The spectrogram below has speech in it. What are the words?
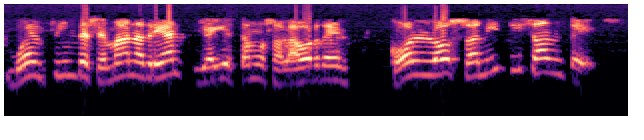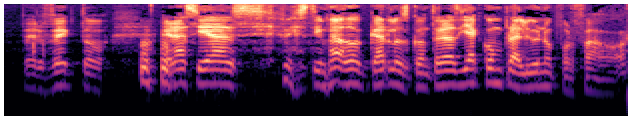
Buen fin de semana, Adrián, y ahí estamos a la orden con los sanitizantes. Perfecto. Gracias, estimado Carlos Contreras. Ya cómprale uno, por favor.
